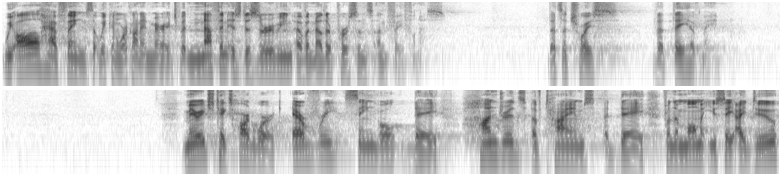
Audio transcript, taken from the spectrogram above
We all have things that we can work on in marriage, but nothing is deserving of another person's unfaithfulness. That's a choice that they have made. Marriage takes hard work every single day hundreds of times a day. From the moment you say, I do,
